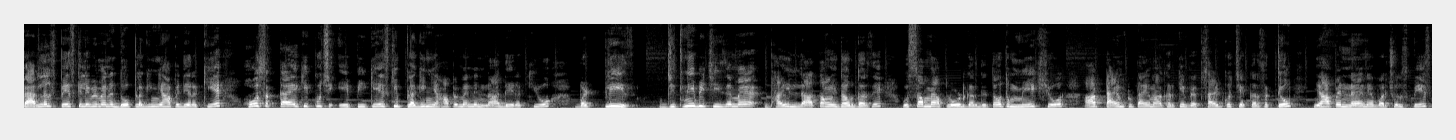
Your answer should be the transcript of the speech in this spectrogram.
पैरेलल स्पेस के लिए भी मैंने दो प्लगिंग यहाँ पे दे रखी है। हो सकता है कि कुछ एपीकेस की प्लगिंग यहाँ पे मैंने ना दे रखी हो बट प्लीज़ जितनी भी चीज़ें मैं भाई लाता हूँ इधर उधर से, वो सब मैं अपलोड कर देता हूँ तो मेक श्योर sure आप टाइम टू टाइम आकर के वेबसाइट को चेक कर सकते हो। यहाँ पे नए नए वर्चुअल स्पेस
